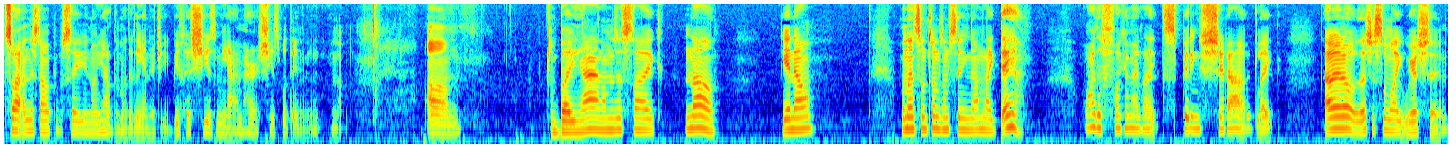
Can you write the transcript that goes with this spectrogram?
so I understand what people say, you know, you have the motherly energy because she's me, I'm her, she's within me, you know. Um but yeah, and I'm just like, no. You know? But then sometimes I'm sitting there, I'm like, damn, why the fuck am I like spitting shit out? Like, I don't know. That's just some like weird shit.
